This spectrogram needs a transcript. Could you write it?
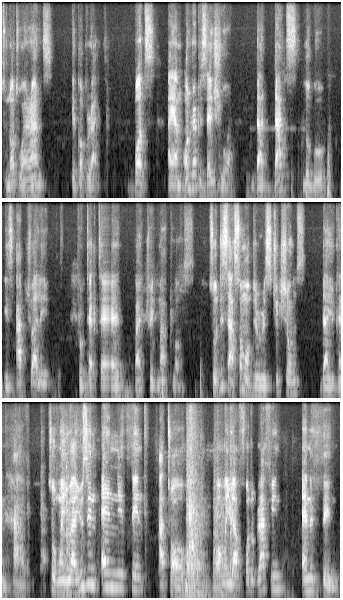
to not warrant a copyright. But I am 100% sure that that logo is actually protected by trademark laws. So these are some of the restrictions that you can have. So when you are using anything at all, or when you are photographing anything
